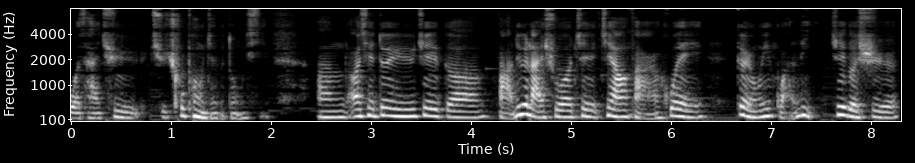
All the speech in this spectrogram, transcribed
我才去去触碰这个东西，嗯，而且对于这个法律来说，这这样反而会更容易管理。这个是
